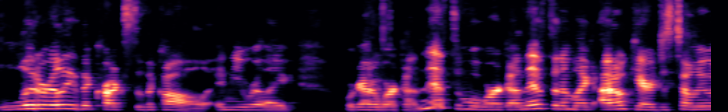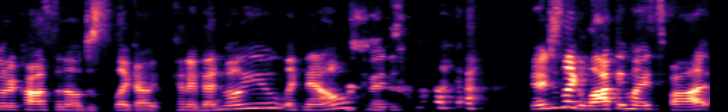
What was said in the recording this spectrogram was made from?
literally the crux of the call. And you were like, "We're gonna work on this, and we'll work on this." And I'm like, "I don't care. Just tell me what it costs, and I'll just like, uh, can I Venmo you like now? Can I just can I just like lock in my spot?"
